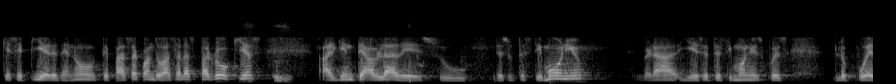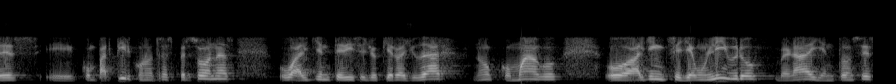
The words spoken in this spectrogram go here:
que se pierde, ¿no? Te pasa cuando vas a las parroquias, alguien te habla de su, de su testimonio, ¿verdad? Y ese testimonio después lo puedes eh, compartir con otras personas, o alguien te dice yo quiero ayudar, ¿no? ¿Cómo hago? O alguien se lleva un libro, ¿verdad? Y entonces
